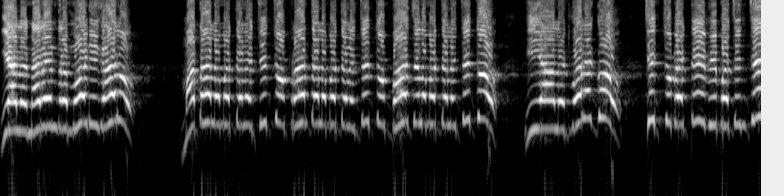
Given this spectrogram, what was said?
ఇవాళ నరేంద్ర మోడీ గారు మతాల మధ్యన చిచ్చు ప్రాంతాల మధ్యన చిచ్చు భాషల మధ్యన చిచ్చు ఇవాళ వరకు చిచ్చు పెట్టి విభజించి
